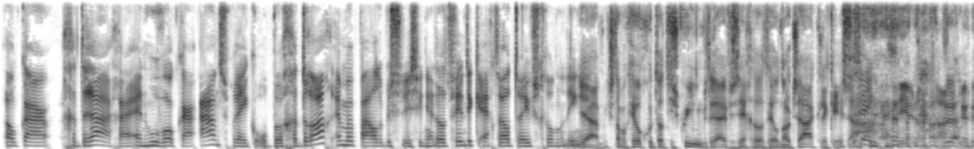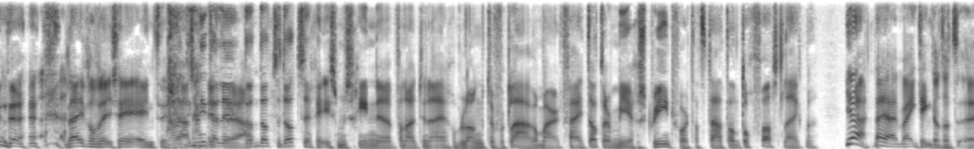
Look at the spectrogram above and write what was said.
elkaar gedragen en hoe we elkaar aanspreken op een gedrag en bepaalde beslissingen. Dat vind ik echt wel twee verschillende dingen. Ja, ik snap ook heel goed dat die screeningbedrijven zeggen dat het heel noodzakelijk is. Ja, zeer noodzakelijk. Wij van WC 1 te Nou, gaan het is niet alleen dat, dat ze dat zeggen, is misschien eh, vanuit hun eigen belang te verklaren. Maar het feit dat er meer gescreend wordt, dat staat dan toch vast, lijkt me. Ja, nou ja, maar ik denk dat het eh,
